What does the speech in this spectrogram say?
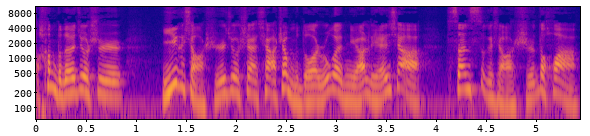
恨不得就是一个小时就下下这么多。如果你要连下三四个小时的话。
